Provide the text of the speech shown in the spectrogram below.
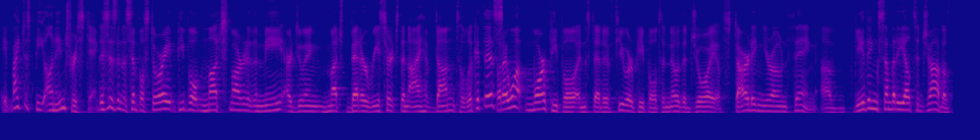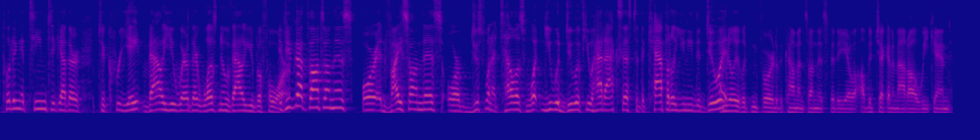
it might just be uninteresting. This isn't a simple story. People much smarter than me are doing much better research than I have done to look at this, but I want more people instead of fewer people to know the joy of starting your own thing, of giving somebody else a job, of putting a team together to create value where there was no value before. If you've got thoughts on this, or advice on this, or just want to tell us what you would do if you had access to the capital you need to do it, I'm really looking forward to the comments on this video. I'll be checking them out all weekend.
